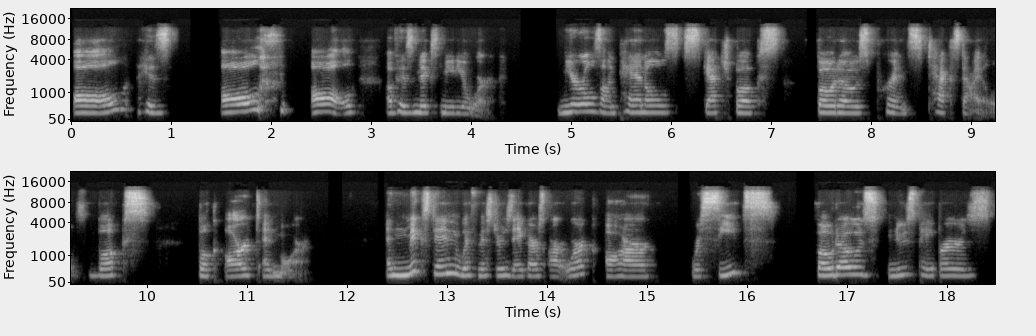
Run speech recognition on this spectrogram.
all his all all of his mixed media work. Murals on panels, sketchbooks, photos, prints, textiles, books, book art, and more. And mixed in with Mr. Zagar's artwork are receipts, photos, newspapers,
